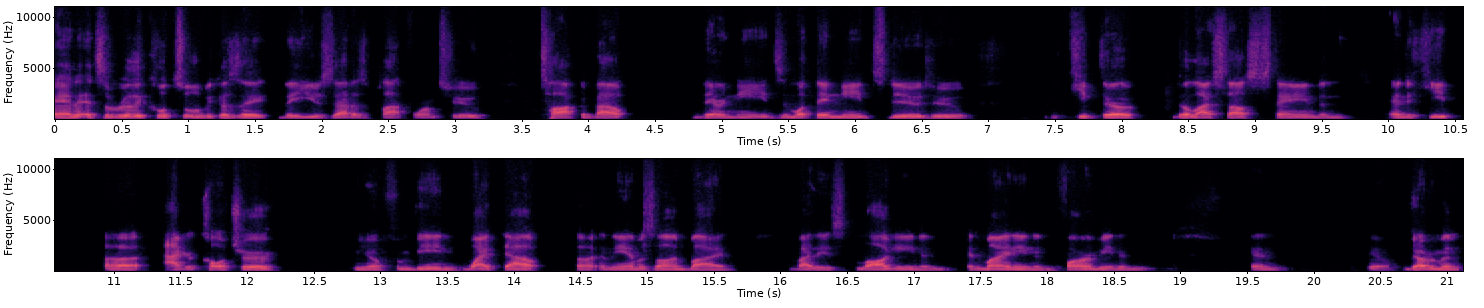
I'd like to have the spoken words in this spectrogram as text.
and it's a really cool tool because they they use that as a platform to talk about their needs and what they need to do to keep their their lifestyle sustained and and to keep uh, agriculture, you know, from being wiped out uh, in the Amazon by by these logging and, and mining and farming and and you know government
